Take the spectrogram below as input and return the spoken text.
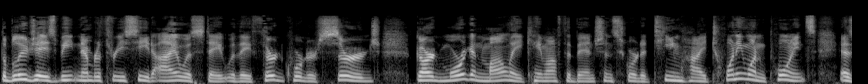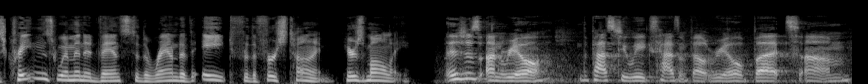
The Blue Jays beat number three seed Iowa State with a third quarter surge. Guard Morgan Maly came off the bench and scored a team high 21 points as Creighton's women advanced to the round of eight for the first time. Here's Maly. It's just unreal. The past two weeks hasn't felt real, but um,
